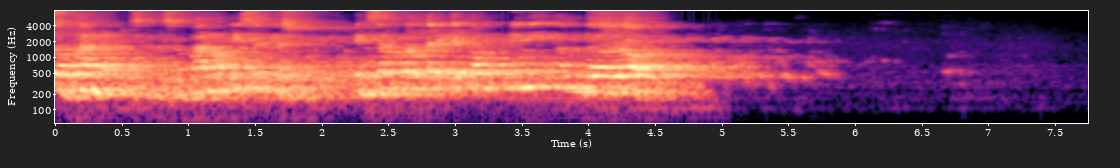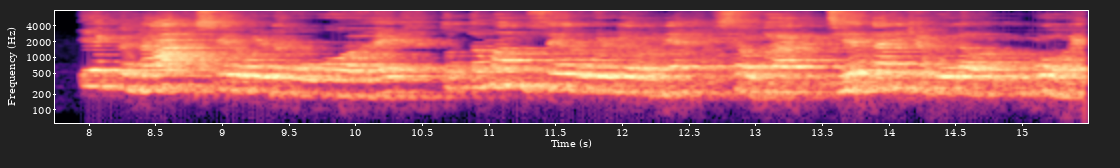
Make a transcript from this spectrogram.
સભા નોટિસ સભા નોટિસ એટલે શું? એક્ઝામ્પલ તરીકે કંપનીની અંદર એક લાખ શેર હોલ્ડર હોય તો તમામ શેર હોલ્ડરોને સભા જે તારીખે બોલાવવાનું હોય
